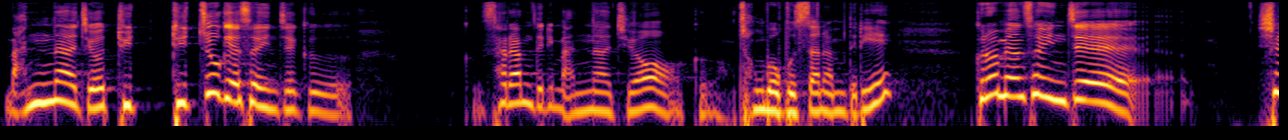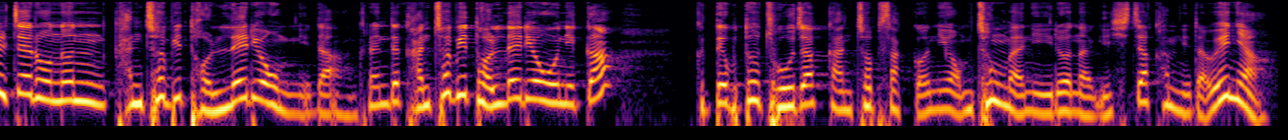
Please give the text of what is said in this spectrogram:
만나죠. 뒤 뒤쪽에서 이제 그, 그 사람들이 만나죠. 그 정보부 사람들이 그러면서 이제 실제로는 간첩이 덜 내려옵니다. 그런데 간첩이 덜 내려오니까 그때부터 조작 간첩 사건이 엄청 많이 일어나기 시작합니다. 왜냐?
